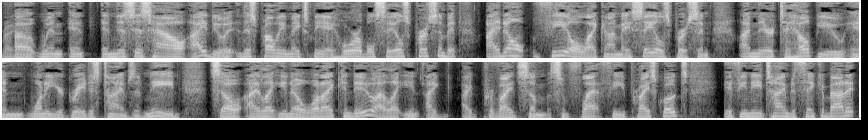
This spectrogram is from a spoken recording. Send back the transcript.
Right. Uh, when and, and this is how I do it. This probably makes me a horrible salesperson, but I don't feel like I'm a salesperson. I'm there to help you in one of your greatest times of need. So I let you know what I can do. I let you. I I provide some some flat fee price quotes. If you need time to think about it,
